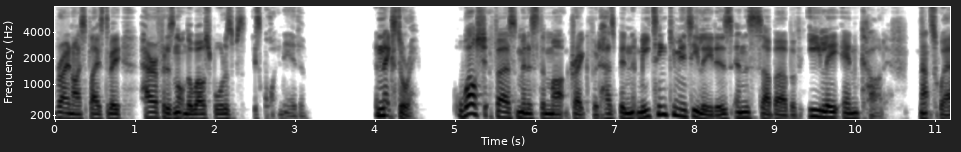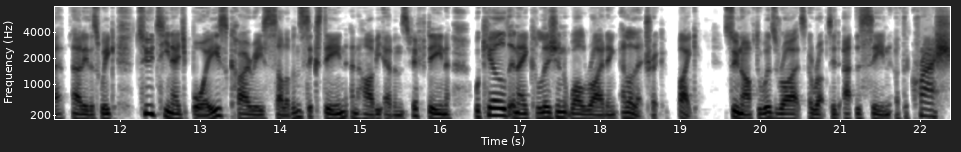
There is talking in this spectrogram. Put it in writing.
very nice place to be. Hereford is not on the Welsh borders, it's quite near them. And next story. Welsh First Minister Mark Drakeford has been meeting community leaders in the suburb of Ely in Cardiff. That's where, early this week, two teenage boys, Kyrees Sullivan, 16, and Harvey Evans, 15, were killed in a collision while riding an electric bike. Soon afterwards, riots erupted at the scene of the crash.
